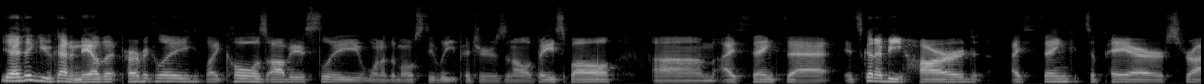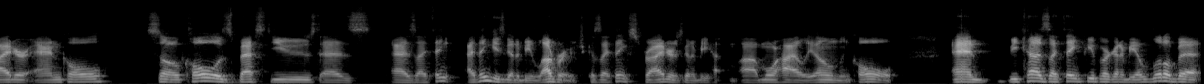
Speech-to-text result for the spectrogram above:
Yeah, I think you kind of nailed it perfectly. Like Cole is obviously one of the most elite pitchers in all of baseball. Um, I think that it's going to be hard. I think to pair Strider and Cole. So Cole is best used as as I think I think he's going to be leveraged because I think Strider is going to be uh, more highly owned than Cole, and because I think people are going to be a little bit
